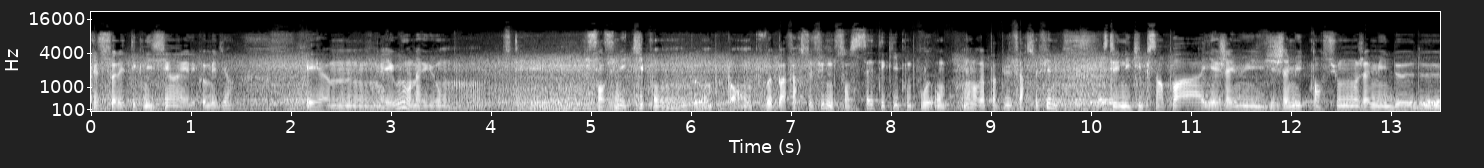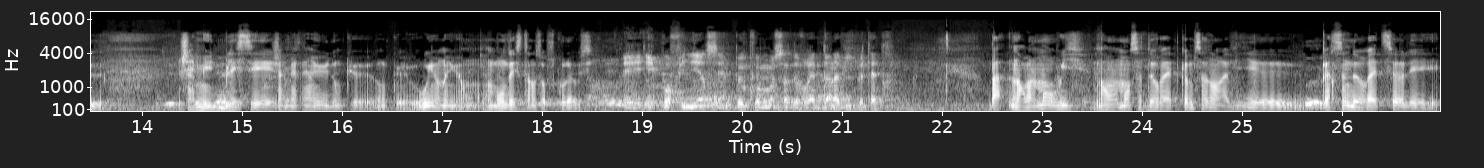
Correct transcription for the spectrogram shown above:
que ce soit les techniciens et les comédiens. Et, euh, oui, on a eu, sans une équipe, on ne pouvait pas faire ce film. Sans cette équipe, on n'aurait pas pu faire ce film. C'était une équipe sympa. Il n'y a jamais eu, de tension, jamais eu de jamais eu de blessés, jamais rien eu. Donc, euh, euh, oui, on a eu un, bon destin sur ce coup-là aussi. Et, pour finir, c'est un peu comme ça devrait être dans la vie peut-être? Bah, Normalement, oui. Normalement, ça devrait être comme ça dans la vie. Euh, personne ne devrait être seul et,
